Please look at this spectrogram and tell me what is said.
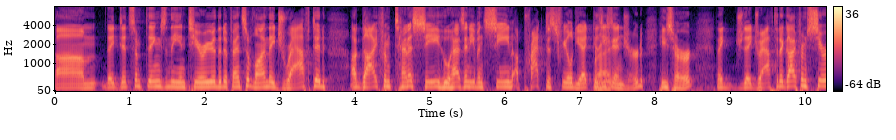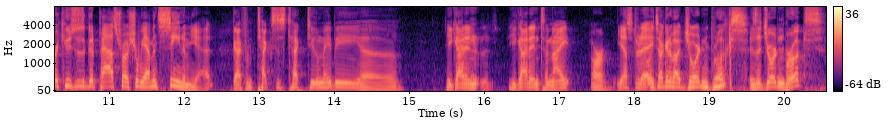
Um, they did some things in the interior of the defensive line. They drafted a guy from Tennessee who hasn't even seen a practice field yet because he's injured. He's hurt. They they drafted a guy from Syracuse who's a good pass rusher. We haven't seen him yet. Guy from Texas Tech too, maybe. Uh, he got in. He got in tonight or yesterday. Are we talking about Jordyn Brooks? is it Jordyn Brooks?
